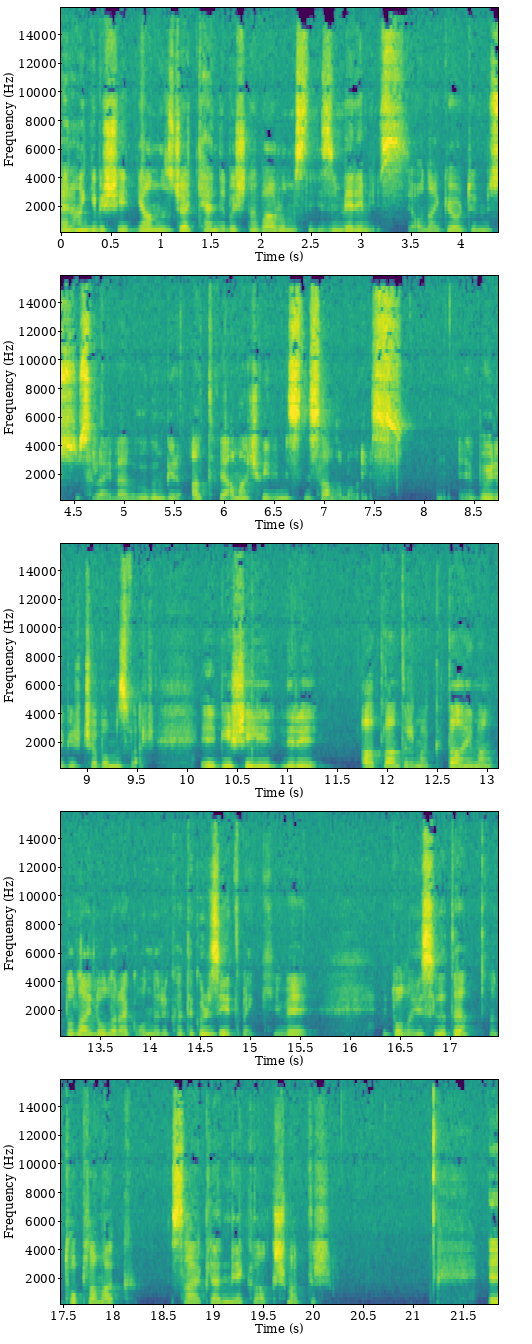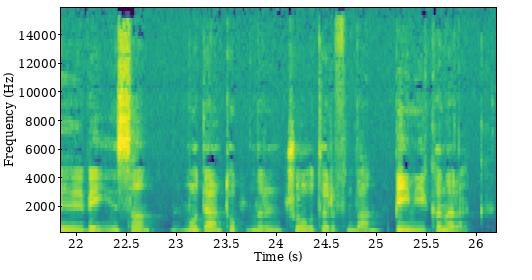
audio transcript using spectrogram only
herhangi bir şeyin yalnızca kendi başına var olmasına izin veremeyiz. Ona gördüğümüz sırayla uygun bir at ve amaç verilmesini sağlamalıyız. E, böyle bir çabamız var. E, bir şeyleri adlandırmak, daima dolaylı olarak onları kategorize etmek ve dolayısıyla da toplamak, sahiplenmeye kalkışmaktır. E, ve insan modern toplumların çoğu tarafından beyni yıkanarak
